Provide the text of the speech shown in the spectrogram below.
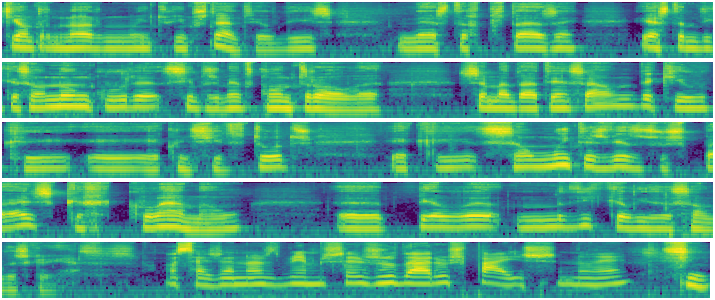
que é um pormenor muito importante. Ele diz nesta reportagem: esta medicação não cura, simplesmente controla, chamando a atenção daquilo que é, é conhecido de todos, é que são muitas vezes os pais que reclamam uh, pela medicalização das crianças. Ou seja, nós devemos ajudar os pais, não é? Sim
